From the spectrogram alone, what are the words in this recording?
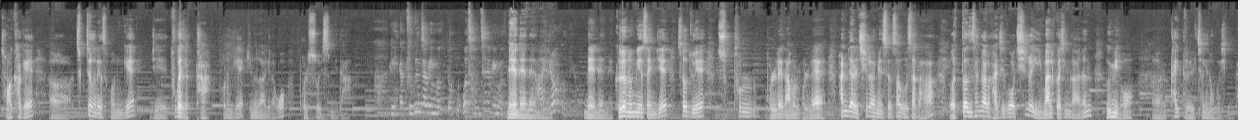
정확하게 어, 측정을 해서 보는 게 이제 두 가지를 다 보는 게 기능학이라고 볼 수 있습니다. 아, 그러니까 부분적인 것도 보고 전체적인 것도 네네네네. 보고 아, 이런 거 네네네. 그런 의미에서 이제 서두에 숲을 볼래, 나무를 볼래, 환자를 치료함에 있어서 의사가 어떤 생각을 가지고 치료에 임할 것인가 하는 의미로 어, 타이틀을 정해놓은 것입니다.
